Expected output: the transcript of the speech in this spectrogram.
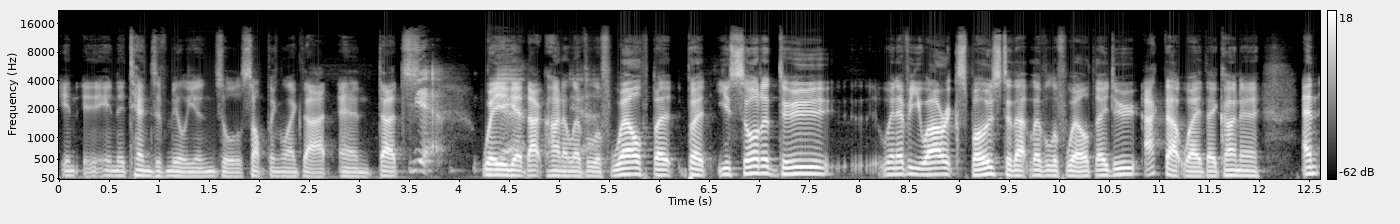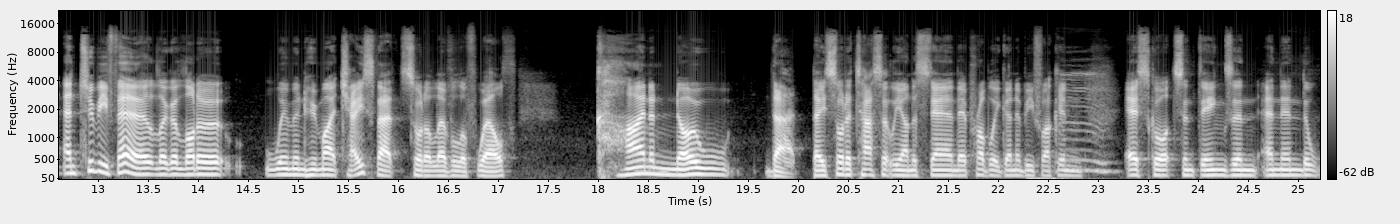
in in the tens of millions or something like that, and that's Yeah. where you get that kind of level Yeah. of wealth. But but you sort of do whenever you are exposed to that level of wealth, they do act that way. They kind of and and to be fair, like a lot of women who might chase that sort of level of wealth kind of know that. They sort of tacitly understand they're probably going to be fucking Mm. escorts and things and and then the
